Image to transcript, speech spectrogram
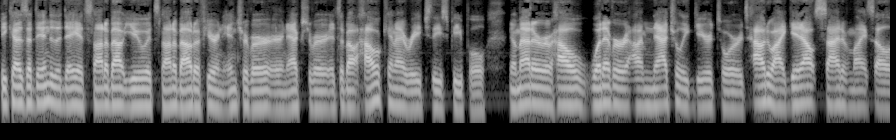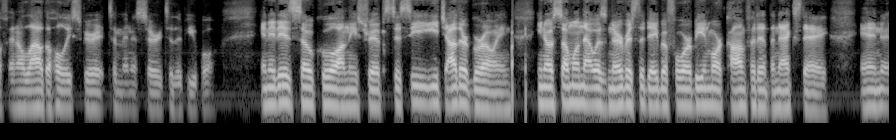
Because at the end of the day, it's not about you. It's not about if you're an introvert or an extrovert. It's about how can I reach these people, no matter how, whatever I'm naturally geared towards, how do I get outside of myself and allow the Holy Spirit to minister to the people? And it is so cool on these trips to see each other growing. You know someone that was nervous the day before being more confident the next day and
